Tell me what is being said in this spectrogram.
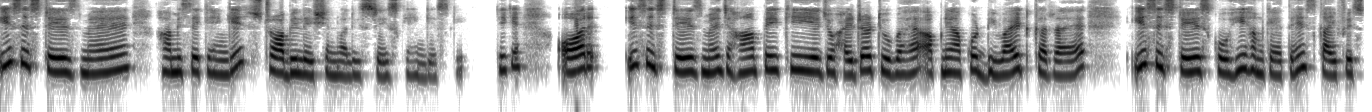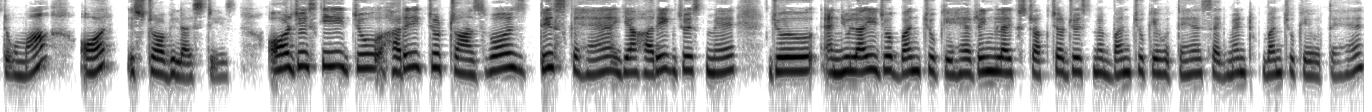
इस स्टेज में हम इसे कहेंगे स्ट्रॉबिलेशन वाली स्टेज कहेंगे इसकी, ठीक है? और इस स्टेज में जहाँ पे कि ये जो हाइड्रा ट्यूब है, अपने आप को डिवाइड कर रहा है इस स्टेज को ही हम कहते हैं स्काइफिस्टोमा और स्ट्रॉबिला स्टेज और जो इसकी जो हर एक जो ट्रांसवर्स डिस्क हैं या हर एक जो इसमें जो एन्यूलाई जो बन चुके हैं रिंग लाइक स्ट्रक्चर जो इसमें बन चुके होते हैं, सेगमेंट बन चुके होते हैं,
